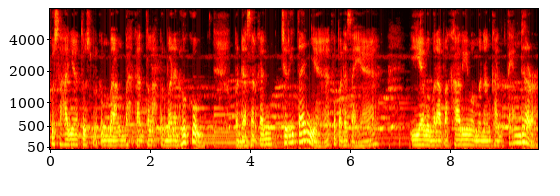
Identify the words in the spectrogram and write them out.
usahanya terus berkembang bahkan telah berbadan hukum. Berdasarkan ceritanya kepada saya, ia beberapa kali memenangkan tender.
